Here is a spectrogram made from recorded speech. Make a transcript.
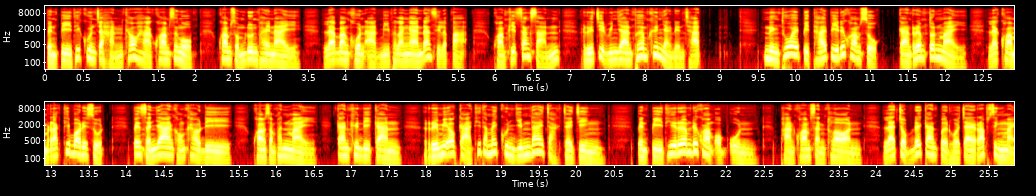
เป็นปีที่คุณจะหันเข้าหาความสงบ ความสมดุลภายใน และบางคนอาจมีพลังงานด้านศิลปะ ความคิดสร้างสรรค์ หรือจิตวิญญาณเพิ่มขึ้นอย่างเด่นชัดหนึ่งถ้วยปิดท้ายปีด้วยความสุข การเริ่มต้นใหม่ และความรักที่บริสุทธิ์ เป็นสัญญาณของข่าวดี ความสัมพันธ์ใหม่ การคืนดีกัน หรือมีโอกาสที่ทำให้คุณยิ้มได้จากใจจริง เป็นปีที่เริ่มด้วยความอบอุ่น ผ่านความสั่นคลอน และจบด้วยการเปิดหัวใจรับสิ่งใหม่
